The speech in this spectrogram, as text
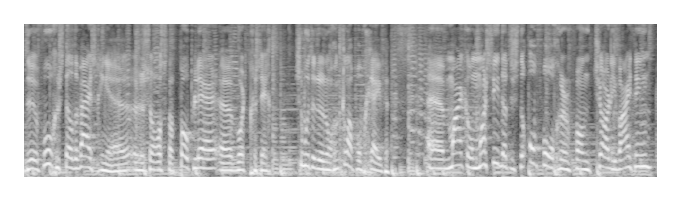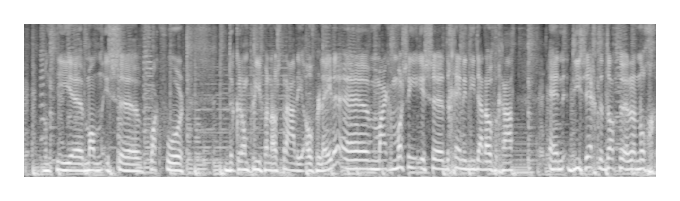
de voorgestelde wijzigingen. Zoals dat populair uh, wordt gezegd. Ze moeten er nog een klap op geven. Uh, Michael Massey, dat is de opvolger van Charlie Whiting. Want die man is vlak voor de Grand Prix van Australië overleden. Michael Massey is degene die daarover gaat. En die zegt dat er nog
